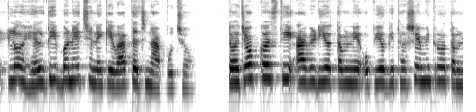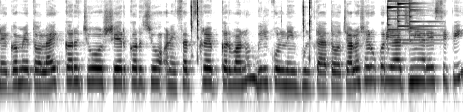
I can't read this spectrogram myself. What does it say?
એટલો હેલ્ધી બને છે ને કે વાત જ ના પૂછો. તો ચોક્કસથી આ વીડિયો તમને ઉપયોગી થશે મિત્રો. તમને ગમે તો લાઇક કરજો શેર કરજો અને સબસ્ક્રાઈબ કરવાનું બિલકુલ નહીં ભૂલતા. તો ચાલો શરૂ કરીએ આજની આ રેસીપી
